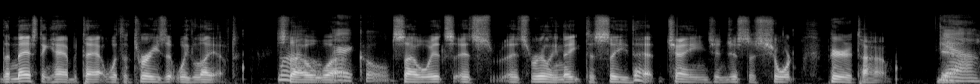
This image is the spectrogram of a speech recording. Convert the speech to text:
the nesting habitat with the trees that we left so uh, very cool. so it's it's it's really neat to see that change in just a short period of time Yeah.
